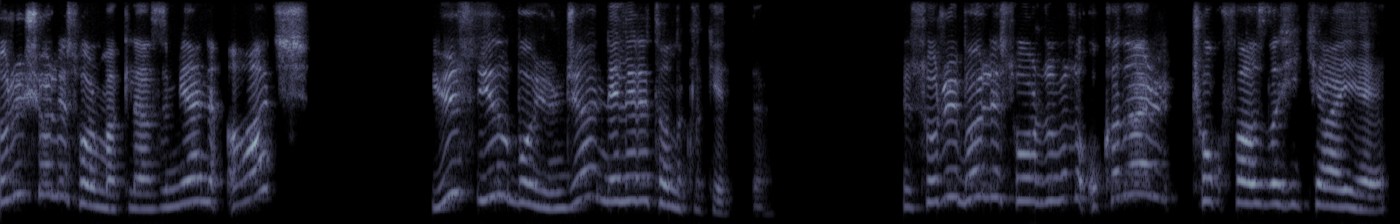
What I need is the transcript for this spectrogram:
soruyu şöyle sormak lazım. Yani ağaç 100 yıl boyunca nelere tanıklık etti? Soruyu böyle sorduğumuzda o kadar çok fazla hikaye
